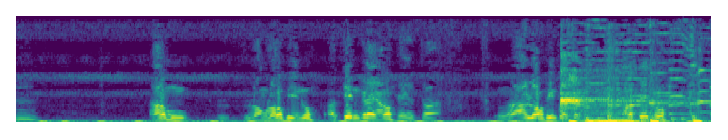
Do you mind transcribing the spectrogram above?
อืมเอามึงลองร้องเพลงดูเอาเต้นก็ได้เอาเท่ตัวเอาร้องเพลงก็ได้เอาเต้นดูจั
